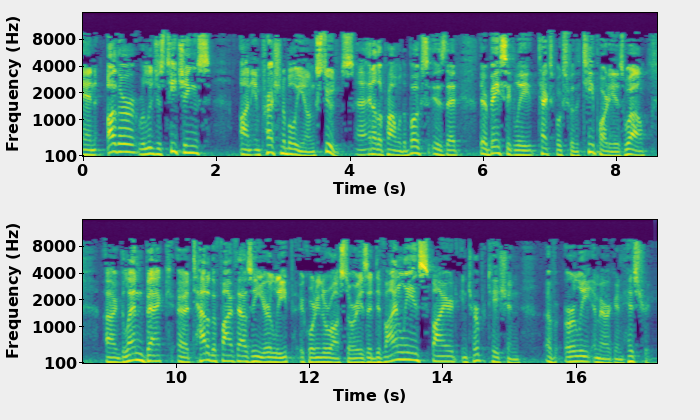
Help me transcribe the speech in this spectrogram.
and other religious teachings on impressionable young students. Uh, another problem with the books is that they're basically textbooks for the Tea Party as well. Uh, Glenn Beck uh, touted the 5,000 year leap, according to Raw Story, as a divinely inspired interpretation of early American history.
